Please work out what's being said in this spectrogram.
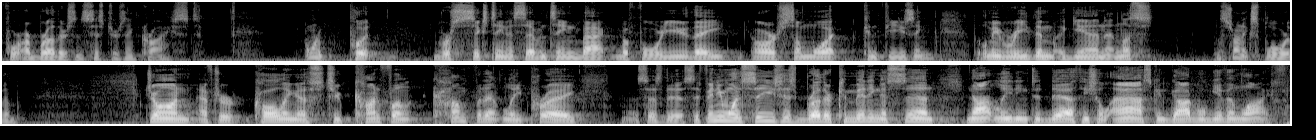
for our brothers and sisters in Christ. I want to put verse 16 and 17 back before you. They are somewhat confusing, but let me read them again and let's, let's try and explore them. John, after calling us to confidently pray, uh, says this If anyone sees his brother committing a sin not leading to death, he shall ask, and God will give him life.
